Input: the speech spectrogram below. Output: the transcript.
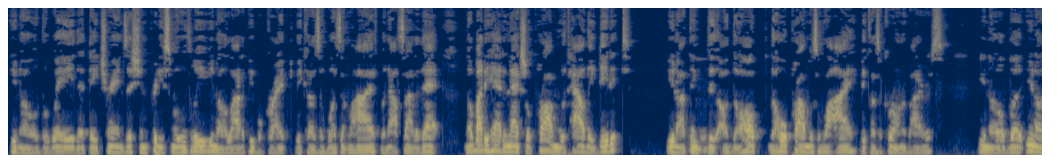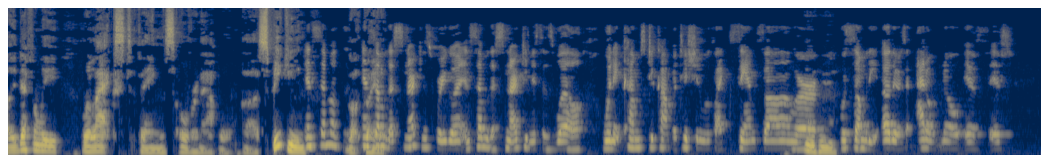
you know, the way that they transitioned pretty smoothly. You know, a lot of people griped because it wasn't live, but outside of that, nobody had an actual problem with how they did it. You know, I think mm-hmm. the, uh, the whole, the whole problem was why because of coronavirus, you know, mm-hmm. but, you know, they definitely, relaxed things over an Apple. Uh, speaking and some of the, go, and go some of the snarkiness for you going and some of the snarkiness as well when it comes to competition with like Samsung or mm-hmm. with some of the others. I don't know if if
